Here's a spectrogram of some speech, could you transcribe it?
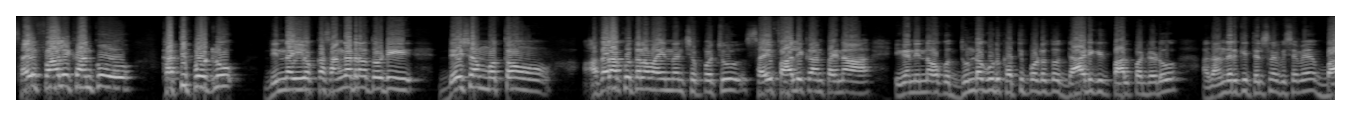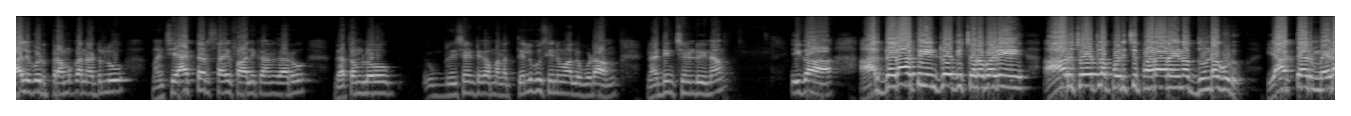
సైఫ్ అలీ ఖాన్కు కత్తిపోట్లు. నిన్న ఈ యొక్క సంఘటనతోటి దేశం మొత్తం అతలాకుతలం అయిందని చెప్పొచ్చు. సైఫ్ అలీ ఖాన్ పైన ఇక నిన్న ఒక దుండగుడు కత్తిపోటతో దాడికి పాల్పడ్డాడు. అది అందరికీ తెలిసిన విషయమే. బాలీవుడ్ ప్రముఖ నటులు మంచి యాక్టర్ సైఫ్ అలీ ఖాన్ గారు గతంలో రీసెంట్గా మన తెలుగు సినిమాలో కూడా నటించిండు ఈయన. ఇక అర్ధరాత్రి ఇంట్లోకి చొరబడి ఆరు చోట్ల పొడిచి పరారైన దుండగుడు. యాక్టర్ మెడ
